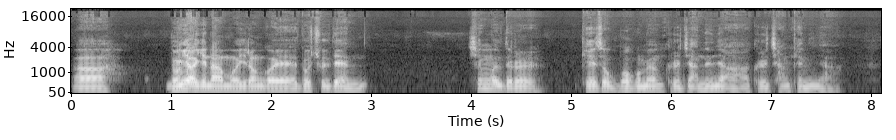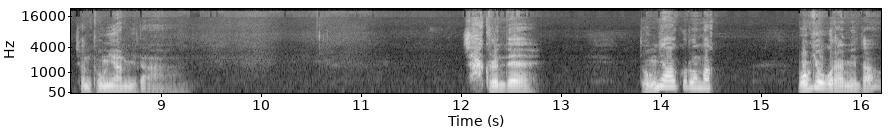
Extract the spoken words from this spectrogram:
아, 농약이나 뭐 이런 거에 노출된 식물들을 계속 먹으면 그러지 않느냐, 그렇지 않겠느냐. 전 동의합니다. 자, 그런데 농약으로 막 목욕을 합니다.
